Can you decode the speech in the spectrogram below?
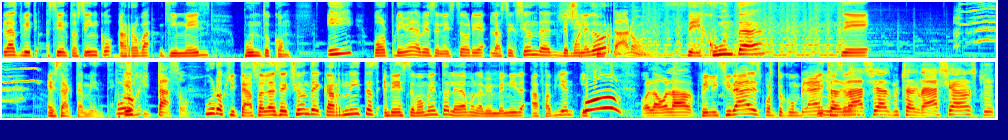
blastbeat105 arroba gmail.com. Y por primera vez en la historia, la sección del demoledor juntaron. se junta de... Exactamente. Puro hitazo. Puro hitazo. A la sección de carnitas, en este momento le damos la bienvenida a Fabián. Y Hola, hola. Felicidades por tu cumpleaños. Muchas ¿eh? gracias, muchas gracias. Qué,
